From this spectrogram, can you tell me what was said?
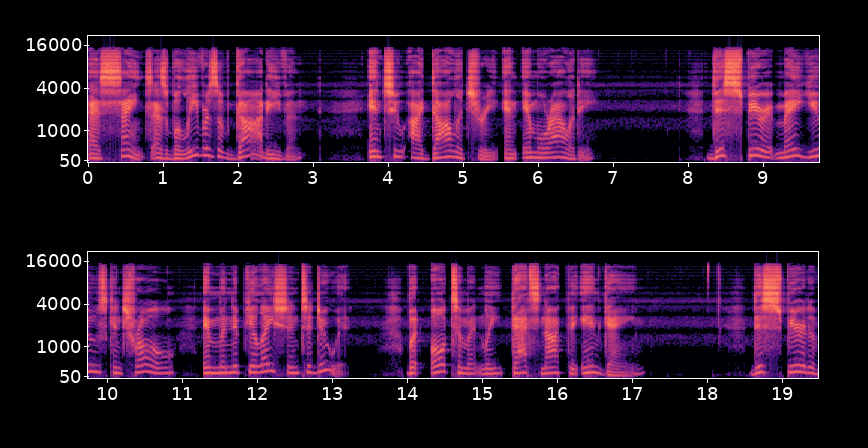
as saints, as believers of God, even into idolatry and immorality. This spirit may use control and manipulation to do it, but ultimately, that's not the end game. This spirit of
